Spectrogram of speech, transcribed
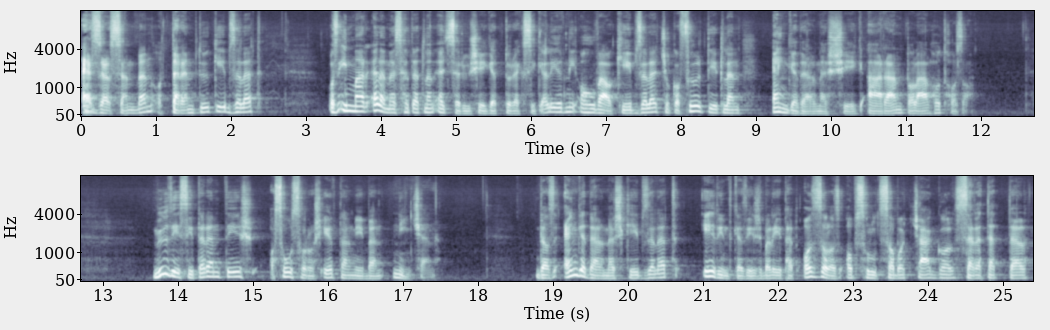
Ezzel szemben a teremtő képzelet az immár elemezhetetlen egyszerűséget törekszik elérni, ahová a képzelet csak a föltétlen engedelmesség árán találhat haza. Művészi teremtés a szószoros értelmében nincsen. De az engedelmes képzelet érintkezésbe léphet azzal az abszolút szabadsággal, szeretettel,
